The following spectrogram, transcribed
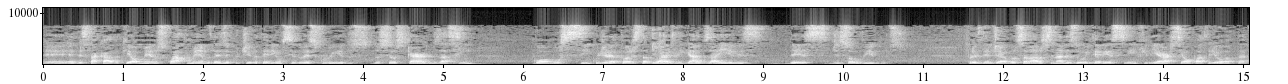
é, é destacado que ao menos quatro membros da executiva teriam sido excluídos dos seus cargos, assim como cinco diretórios estaduais ligados a eles dissolvidos. O presidente Jair Bolsonaro sinalizou interesse em filiar-se ao Patriota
